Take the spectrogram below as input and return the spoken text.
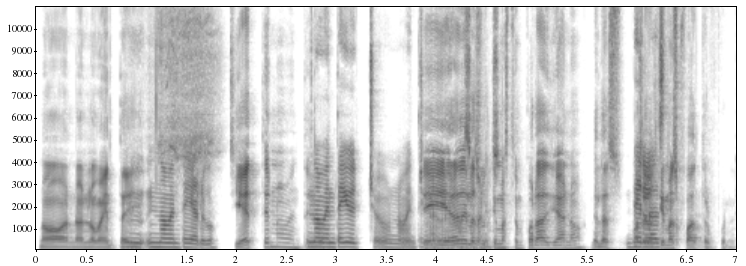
No, no, el 97, mm, 90 y algo. 98. 98, 90 y Sí, algo, era de las últimas temporadas ya, ¿no? De las, De las las- últimas cuatro. ponle.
